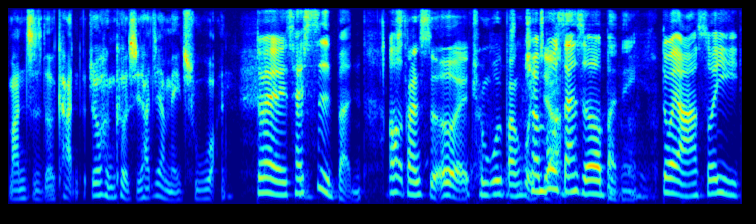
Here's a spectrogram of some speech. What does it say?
蛮值得看的，就很可惜他竟然没出完。对，才四本哦，三十二哎，全部搬回家，全部三十二本哎、欸，对啊，所以。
